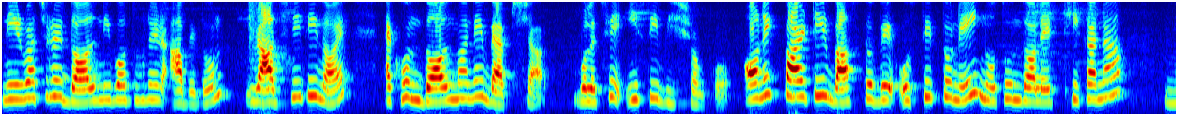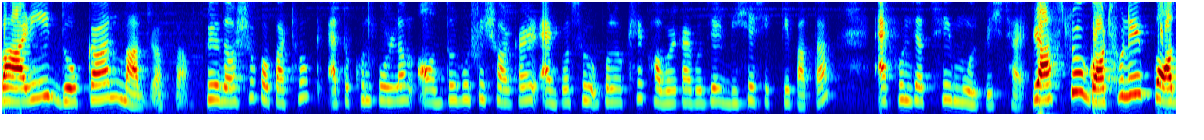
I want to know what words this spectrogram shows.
নির্বাচনে দল নিবন্ধনের আবেদন, রাজনীতি নয়, এখন দল মানে ব্যবসা, বলেছে ইসি বিশেষজ্ঞ। অনেক পার্টির বাস্তবে অস্তিত্ব নেই নতুন দলের ঠিকানা বাড়ি, দোকান, মাদ্রাসা। প্রিয় দর্শক ও পাঠক, এতক্ষণ পড়লাম অন্তর্বর্তী সরকারের এক বছর উপলক্ষে খবর কাগজের বিশেষ একটি পাতা। এখন যাচ্ছি মূল পৃষ্ঠায়। রাষ্ট্র গঠনে পথ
